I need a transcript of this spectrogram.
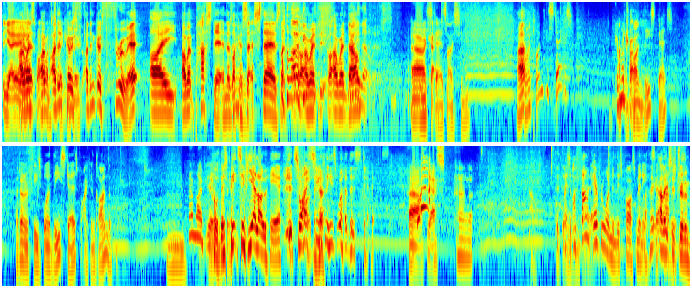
Yeah, yeah, yeah. I that's went. what I, wanted I didn't go. Th- I didn't go through it. I I went past it, and there's like Oh. a set of stairs that, that I went. I went down. that way. These okay. stairs, I assume. Huh? Can I climb these stairs? Can I him can try. climb these stairs. I don't know if these were these stairs, but I can climb them. I might be Oh, there's to. bits of yellow here, so I Oh, assume these were the stairs. Ah, yes. Uh, The I, I found died. everyone in this past minute. I think except Alex has driven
